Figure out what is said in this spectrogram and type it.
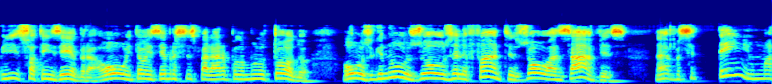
e só tem zebra, ou então as zebras se espalharam pelo mundo todo, ou os gnus, ou os elefantes, ou as aves. Né? Você tem uma,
